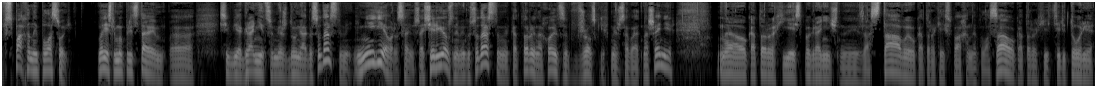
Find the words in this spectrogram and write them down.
вспаханной полосой. Ну, если мы представим э, себе границу между двумя государствами, не Евросоюз, а серьезными государствами, которые находятся в жестких между собой отношениях, э, у которых есть пограничные заставы, у которых есть вспаханная полоса, у которых есть территория,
